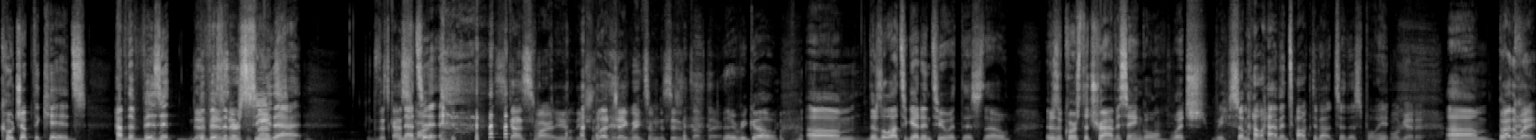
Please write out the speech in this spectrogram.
Coach up the kids. Have the visit the, The visitors see that, This guy's that's smart. it. this guy's smart. You, you should let Jake make some decisions up there. There we go. Um, there's a lot to get into with this, though. There's, of course, the Travis angle, which we somehow haven't talked about to this point. We'll get it. Um, but By the way,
